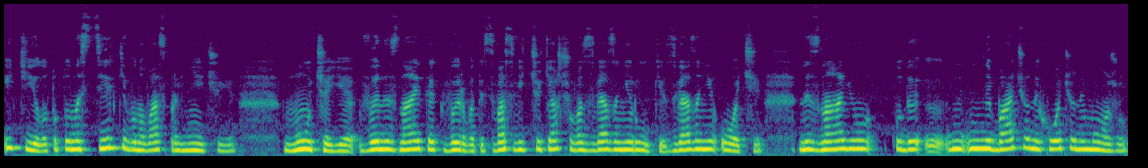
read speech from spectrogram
і тіло. Тобто настільки воно вас пригнічує, мучає, ви не знаєте, як вирватися. У вас відчуття, що у вас зв'язані руки, зв'язані очі. Не знаю, куди, е, не бачу, не хочу, не можу.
